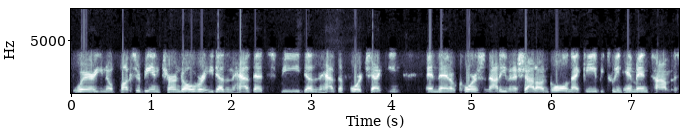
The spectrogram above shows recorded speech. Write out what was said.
where you know pucks are being turned over. He doesn't have that speed, doesn't have the forechecking, and then of course not even a shot on goal in that game between him and Thomas.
